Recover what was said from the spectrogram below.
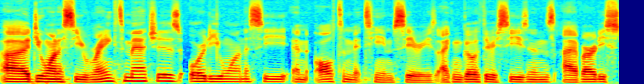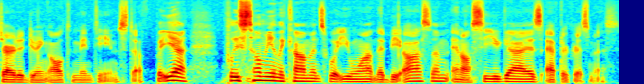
Uh, do you want to see ranked matches or do you want to see an Ultimate Team series? I can go through seasons. I've already started doing Ultimate Team stuff. But yeah, please tell me in the comments what you want. That'd be awesome. And I'll see you guys after Christmas.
